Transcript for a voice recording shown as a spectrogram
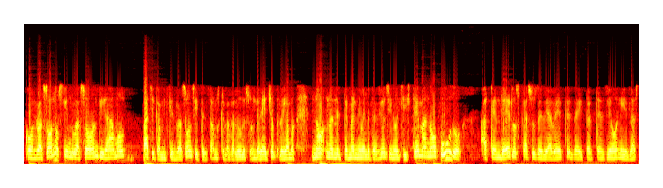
con razón o sin razón, digamos, básicamente sin razón, si pensamos que la salud es un derecho, pero digamos, no, no en el primer nivel de atención, sino el sistema no pudo atender los casos de diabetes, de hipertensión y los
